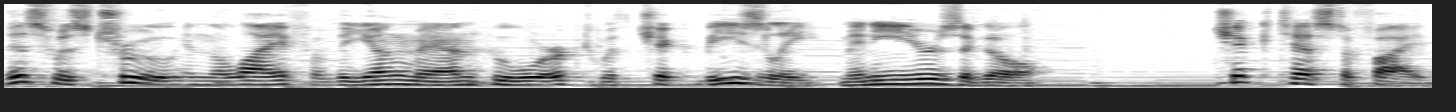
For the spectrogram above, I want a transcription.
This was true in the life of the young man who worked with Chic Beasley many years ago. Chic testified,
